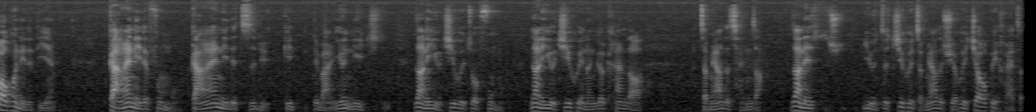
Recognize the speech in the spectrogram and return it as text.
包括你的敌人，感恩你的父母，感恩你的子女，给对吧？有你，让你有机会做父母，让你有机会能够看到怎么样的成长，让你有着机会怎么样的学会教会孩子，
